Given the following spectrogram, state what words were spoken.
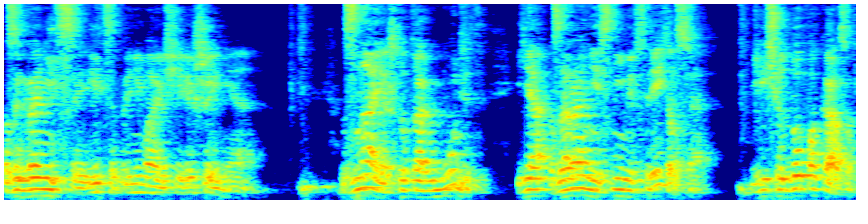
за границей лица, принимающие решения. Зная, что так будет, я заранее с ними встретился, еще до показов.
